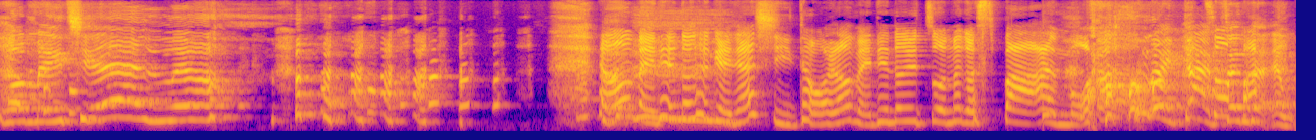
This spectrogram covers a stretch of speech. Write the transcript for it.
我没钱了。然后每天都去给人家洗头，然后每天都去做那个 SPA 按摩。Oh my god！真的，哎、欸，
